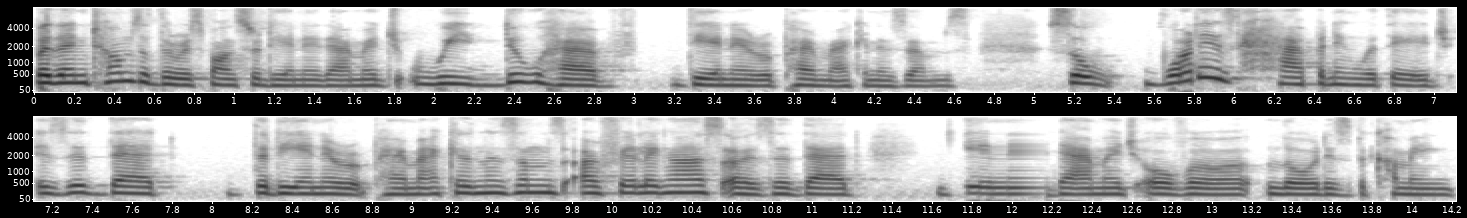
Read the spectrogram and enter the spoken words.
But in terms of the response to DNA damage, we do have DNA repair mechanisms. So, what is happening with age? Is it that the DNA repair mechanisms are failing us, or is it that DNA damage overload is becoming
